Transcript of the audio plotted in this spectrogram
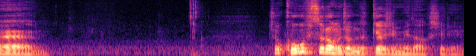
예. 좀 고급스러움 좀 느껴집니다 확실히.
